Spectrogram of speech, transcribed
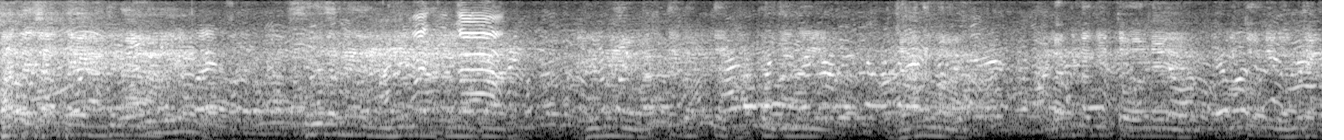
સાથે સાથે આજના સુર અને લયના કલાકાર જેમણે વાસ્તે ભક્ત ઠાકોરજીની જાનમાં ગીતો અને ગીતોની રમઝટ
